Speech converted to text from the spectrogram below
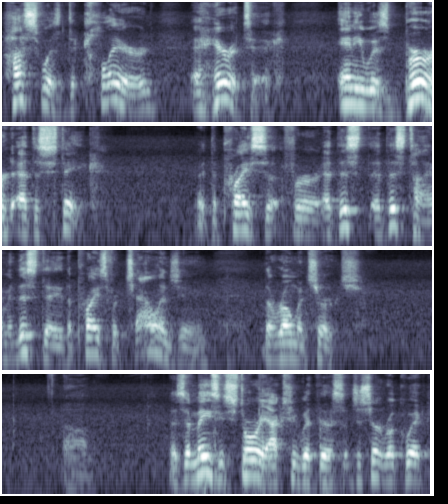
Huss was declared a heretic and he was burned at the stake. Right, the price for at this at this time in this day, the price for challenging the Roman Church. Um, there's an amazing story actually with this. I'll just share it real quick.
